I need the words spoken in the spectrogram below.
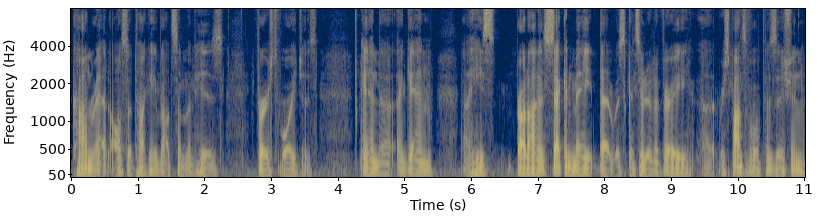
Conrad also talking about some of his first voyages. And uh, again, uh, he's brought on his second mate that was considered a very uh, responsible position,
